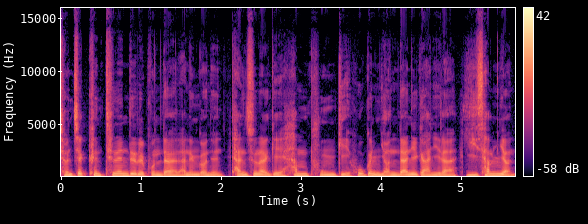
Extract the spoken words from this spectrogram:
전체 큰 트렌드를 본다라는 거는 단순하게 한 분기 혹은 연 단위가 아니라 2, 3년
